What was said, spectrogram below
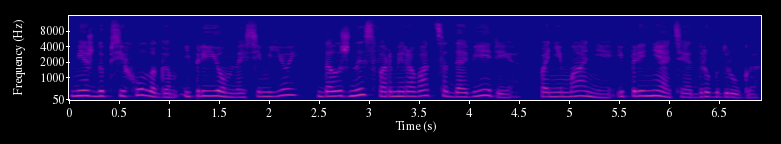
Между психологом и приемной семьей должны сформироваться доверие, понимание и принятие друг друга.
